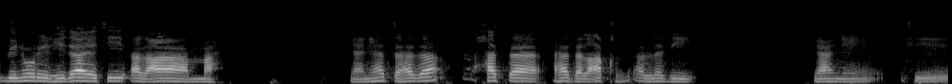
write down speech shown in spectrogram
بنور الهداية العامة. يعني حتى هذا حتى هذا العقل الذي يعني في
